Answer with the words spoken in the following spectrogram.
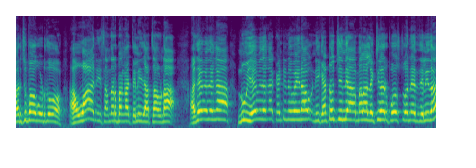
మర్చిపోకూడదు. అవ్వా నీ సందర్భంగా తెలియజేస్తా ఉన్నా. అదేవిధంగా నువ్వు ఏ విధంగా కంటిన్యూ అయినావు? నీకు ఎట్టొచ్చింది ఆ మళ్ళా లెక్చరర్ పోస్ట్ అనేది తెలీదా?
